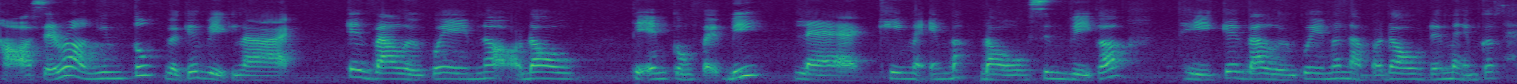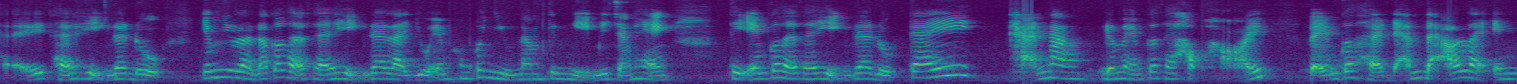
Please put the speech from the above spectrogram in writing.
họ sẽ rất là nghiêm túc về cái việc là cái value của em nó ở đâu. Thì em cần phải biết là khi mà em bắt đầu xin việc á thì cái value của em nó nằm ở đâu để mà em có thể thể hiện ra được? Giống như là nó có thể thể hiện ra là dù em không có nhiều năm kinh nghiệm đi chẳng hạn, thì em có thể thể hiện ra được cái khả năng để mà em có thể học hỏi và em có thể đảm bảo là em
